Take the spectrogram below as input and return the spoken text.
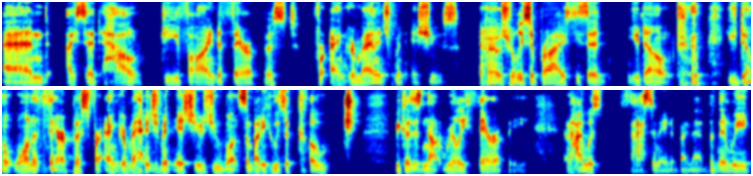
And I said, How do you find a therapist for anger management issues? And I was really surprised. He said, You don't. you don't want a therapist for anger management issues. You want somebody who's a coach because it's not really therapy. And I was fascinated by that. But then we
